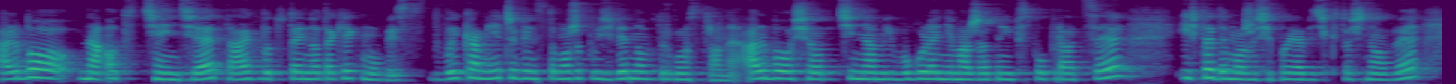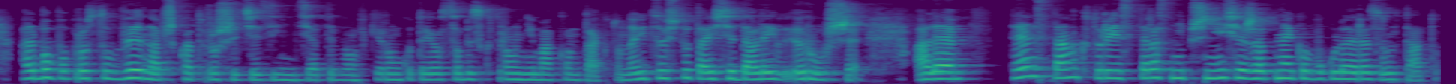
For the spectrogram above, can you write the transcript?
albo na odcięcie, tak? Bo tutaj, no tak jak mówię, jest dwójka mieczy, więc to może pójść w jedną, w drugą stronę. Albo się odcinam i w ogóle nie ma żadnej współpracy i wtedy może się pojawić ktoś nowy, albo po prostu wy na przykład ruszycie z inicjatywą w kierunku tej osoby, z którą nie ma kontaktu. No i coś tutaj się dalej ruszy. Ale ten stan, który jest teraz, nie przyniesie żadnego w ogóle rezultatu.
